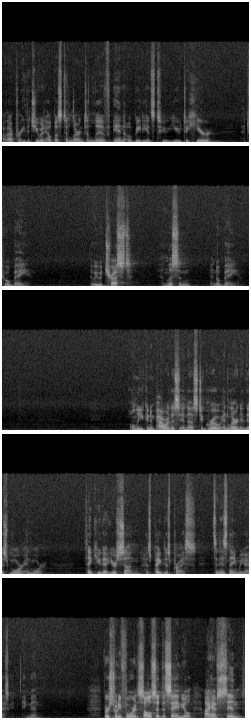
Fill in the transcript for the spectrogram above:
Father, I pray that you would help us to learn to live in obedience to you, to hear and to obey. That we would trust and listen and obey. Only you can empower this in us to grow and learn in this more and more. Thank you that your Son has paid this price. It's in his name we ask it. Amen. Verse 24 And Saul said to Samuel, I have sinned,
